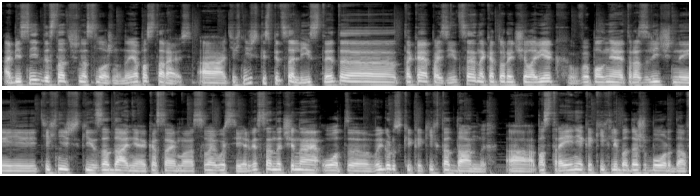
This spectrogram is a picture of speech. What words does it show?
объяснить достаточно сложно, но я постараюсь. А технический специалист — это такая позиция, на которой человек выполняет различные технические задания касаемо своего сервиса, начиная от э, выгрузки каких-то данных, а, построения каких-либо дашбордов.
